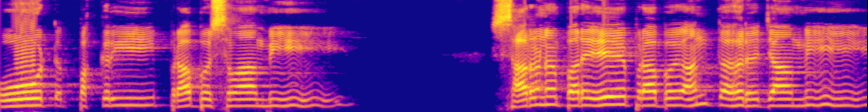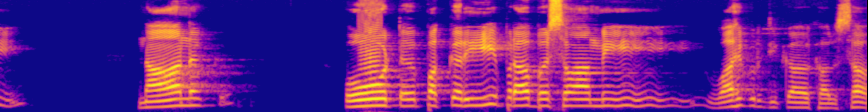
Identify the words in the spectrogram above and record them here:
ਓਟ ਪਕਰੀ ਪ੍ਰਭ ਸੁਆਮੀ। ਸਰਣ ਪਰੇ ਪ੍ਰਭ ਅੰਤਰ ਜਾਮੀ। ਨਾਨਕ ਓਟ ਪਕਰੀ ਪ੍ਰਭ ਸੁਆਮੀ ਵਾਹਿਗੁਰੂ ਜੀ ਕਾ ਖਾਲਸਾ,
